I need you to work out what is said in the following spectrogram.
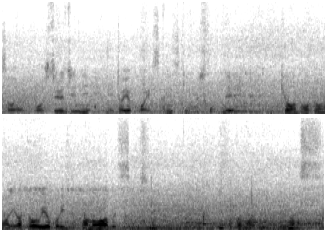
ー、そうこうしてるうちに豊横井さんに着きましたんで今日のお泊まりが東横井中野和口さんですね。にお泊まりになります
